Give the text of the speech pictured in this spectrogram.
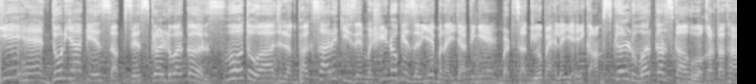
ये हैं दुनिया के सबसे स्किल्ड वर्कर्स वो तो आज लगभग सारी चीज़ें मशीनों के ज़रिए बनाई जाती हैं। बट सदियों पहले यही काम स्किल्ड वर्कर्स का हुआ करता था।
